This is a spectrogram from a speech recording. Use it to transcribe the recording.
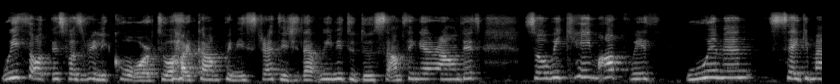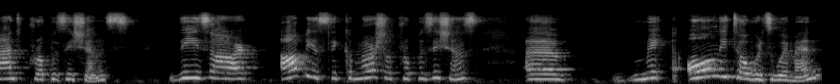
We thought this was really core to our company strategy that we need to do something around it. So we came up with women segment propositions. These are obviously commercial propositions uh, only towards women.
